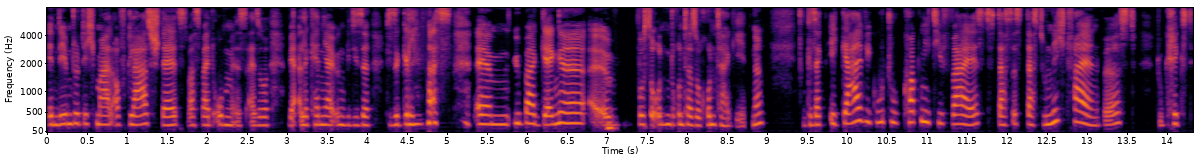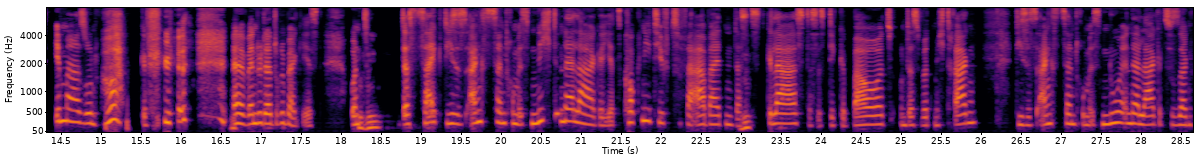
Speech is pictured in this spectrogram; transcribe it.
indem du dich mal auf Glas stellst, was weit oben ist.“ Also, wir alle kennen ja irgendwie diese diese Glas ähm, Übergänge, äh, Mhm. wo's so unten drunter so runtergeht, ne? Gesagt: „Egal wie gut du kognitiv weißt, dass es dass du nicht fallen wirst, du kriegst immer so 'n Gefühl, äh, wenn du da drüber gehst.“ Und Mhm. das zeigt, dieses Angstzentrum ist nicht in der Lage, jetzt kognitiv zu verarbeiten: „Das Mhm. ist Glas, das ist dick gebaut und das wird mich tragen.“ Dieses Angstzentrum ist nur in der Lage zu sagen:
